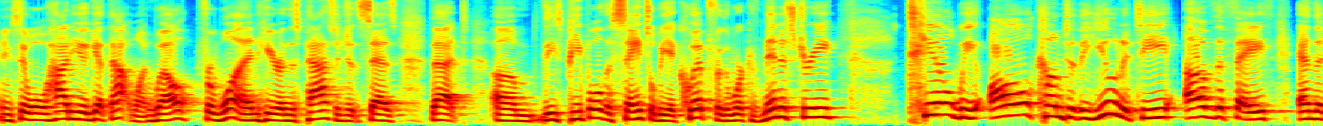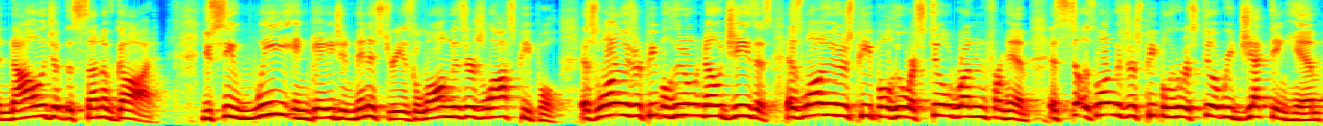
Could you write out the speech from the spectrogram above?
And you say, well, how do you get that one? Well, for one, here in this passage, it says that um, these people, the saints, will be equipped for the work of ministry till we all come to the unity of the faith and the knowledge of the Son of God. You see, we engage in ministry as long as there's lost people, as long as there's people who don't know Jesus, as long as there's people who are still running from Him, as, still, as long as there's people who are still rejecting Him,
